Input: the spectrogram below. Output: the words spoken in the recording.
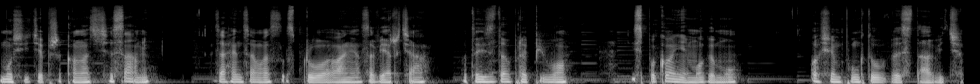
musicie przekonać się sami. Zachęcam Was do spróbowania zawiercia, bo to jest dobre piwo i spokojnie mogę mu 8 punktów wystawić.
